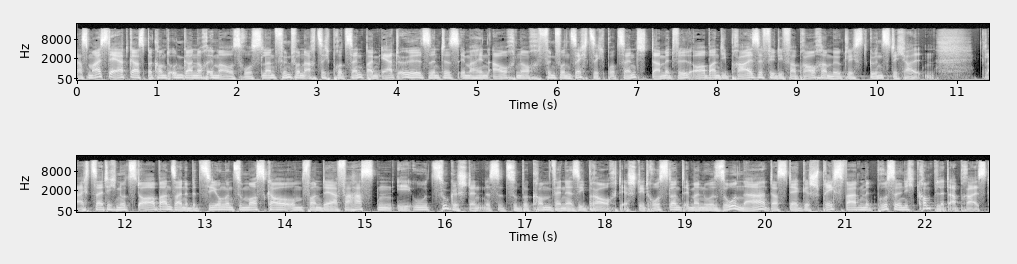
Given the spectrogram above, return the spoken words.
Das meiste Erdgas bekommt Ungarn noch immer aus Russland, 85 Prozent. Beim Erdöl sind es immerhin auch noch 65 Prozent. Damit will Orban die Preise für die Verbraucher möglichst günstig halten. Gleichzeitig nutzt Orban seine Beziehungen zu Moskau, um von der verhassten EU Zugeständnisse zu bekommen, wenn er sie braucht. Er steht Russland immer nur so nah, dass der Gesprächsfaden mit Brüssel nicht komplett abreißt.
